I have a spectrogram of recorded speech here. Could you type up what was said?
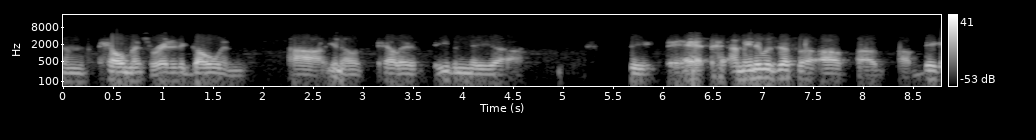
in helmets ready to go, and uh, you know, hell, even the uh, the I mean, it was just a a, a, a big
